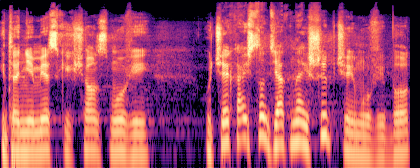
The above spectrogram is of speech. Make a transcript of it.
I ten niemiecki ksiądz mówi: Uciekaj stąd jak najszybciej, mówi, bo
